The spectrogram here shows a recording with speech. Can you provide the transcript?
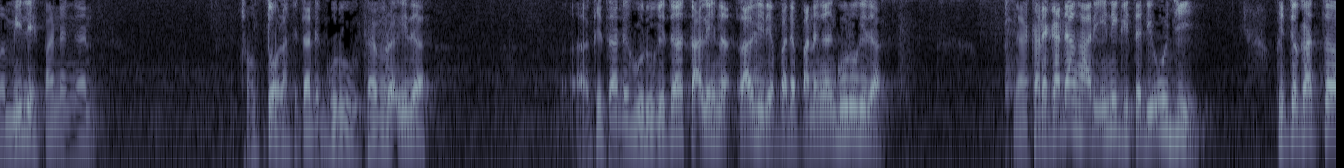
memilih pandangan? Contohlah kita ada guru favorite kita. Ah, kita ada guru kita tak boleh nak lari daripada pandangan guru kita. Nah, kadang-kadang hari ini kita diuji. Kita kata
